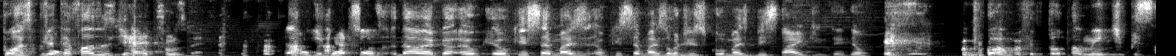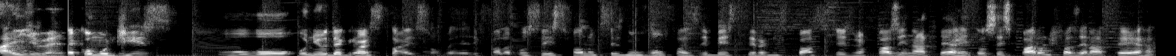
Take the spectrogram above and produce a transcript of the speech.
Porra, você podia ter falado dos Jetsons, velho. Não, o Jetson. Não, é eu, eu, eu quis ser mais. Eu quis ser mais old school, mais beside, entendeu? Porra, mas foi totalmente Psyde, velho. É como diz o, o Neil deGrasse Tyson, velho. Ele fala: vocês falam que vocês não vão fazer besteira no espaço, vocês já fazem na Terra, então vocês param de fazer na Terra,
